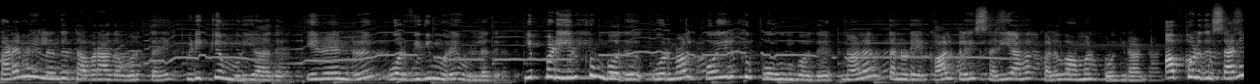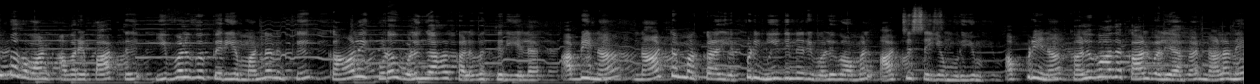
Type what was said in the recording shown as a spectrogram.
கடமையிலிருந்து தவறாத ஒருத்தரை பிடிக்க முடியாது என்று ஒரு விதிமுறை உள்ளது. இப்படி இருக்கும்போது ஒரு நாள் கோயிலுக்கு போகும்போது நலன் தன்னுடைய கால்களை சரியாக கழுவாமல் போகிறான். அப்பொழுது சனி பகவான் அவரை பார்த்து இவ்வளவு பெரிய மன்னனுக்கு காலை கூட ஒழுங்காக கழுவ தெரியல. அப்படின்னா நாட்டு மக்களை எப்படி நீதிநெறி வலுவாமல் ஆட்சி செய்ய முடியும்? அப்படின்னா கழுவாத கால் வழியாக நலனை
